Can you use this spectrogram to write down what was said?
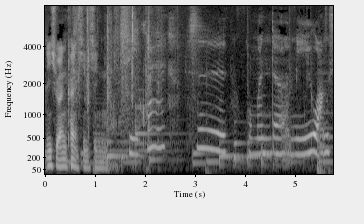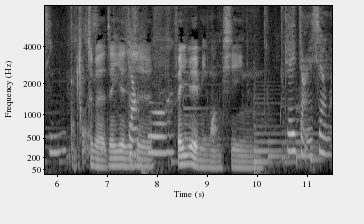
你喜欢看星星吗？喜欢，是我们的冥王星的故事。这个这一页就是飞越冥王星，可以讲一下吗？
